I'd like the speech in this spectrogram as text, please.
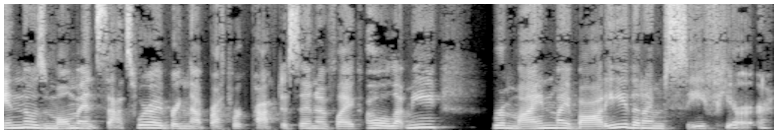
in those moments that's where i bring that breathwork practice in of like oh let me remind my body that I'm safe here,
